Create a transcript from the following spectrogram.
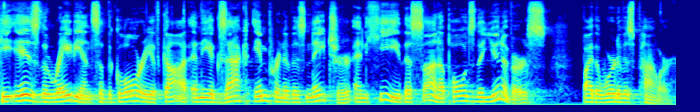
He is the radiance of the glory of God and the exact imprint of his nature, and he, the Son, upholds the universe by the word of his power.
